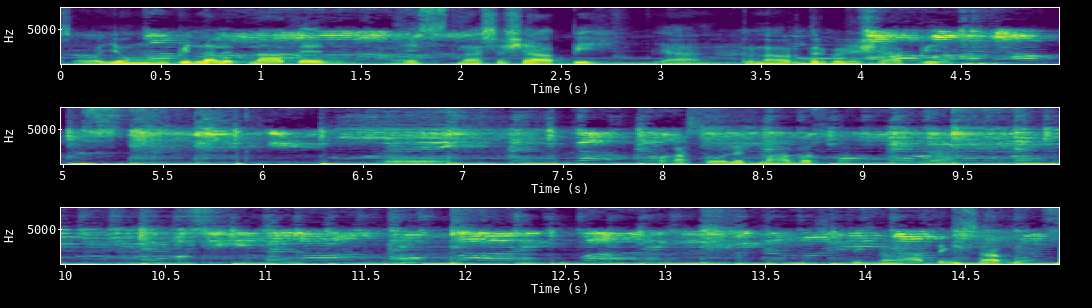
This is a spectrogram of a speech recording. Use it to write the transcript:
So yung pinalit natin is nasa Shopee. Yan, ito na order ko sa Shopee. Yan. So baka sulit mga boss no. Yan. Sige na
